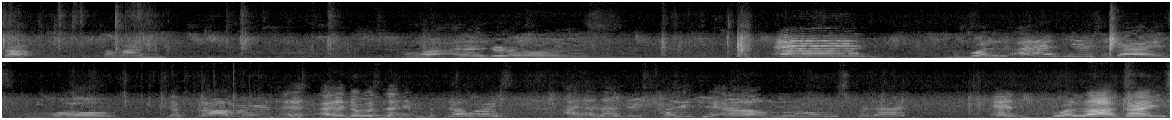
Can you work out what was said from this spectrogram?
So come on. More another rooms? And well and here's the guys whoa the flowers I, I don't know what's the name of the flowers. And another college um, rooms for that. And voila, guys,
